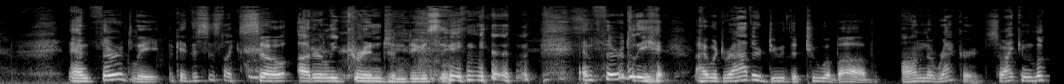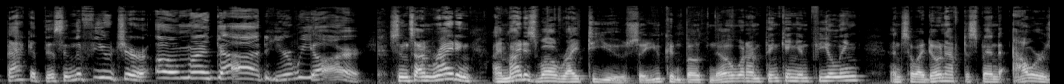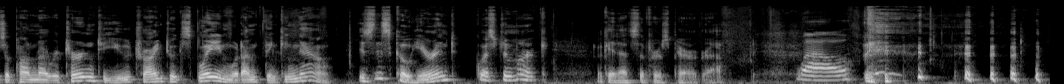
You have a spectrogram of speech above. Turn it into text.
And thirdly, okay, this is like so utterly cringe inducing. and thirdly, I would rather do the two above on the record so I can look back at this in the future. Oh my God, here we are. Since I'm writing, I might as well write to you so you can both know what I'm thinking and feeling, and so I don't have to spend hours upon my return to you trying to explain what I'm thinking now. Is this coherent? Question mark. Okay, that's the first paragraph. Wow.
